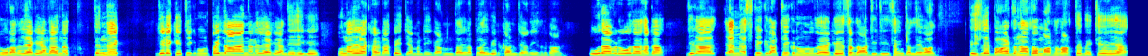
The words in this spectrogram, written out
ਰੋਡਾਂ ਤੇ ਲੈ ਕੇ ਆਂਦਾ। ਉਹਨਾਂ ਤਿੰਨੇ ਜਿਹੜੇ ਖੇਤੀ ਕਾਨੂੰਨ ਪਹਿਲਾਂ ਇਹਨਾਂ ਨੇ ਲੈ ਕੇ ਆਂਦੇ ਸੀਗੇ, ਉਹਨਾਂ ਦਾ ਜਿਹੜਾ ਖਰੜਾ ਭੇਜਿਆ ਮੰਡੀਕਰਨ ਦਾ, ਜਿਹੜਾ ਪ੍ਰਾਈਵੇਟ ਕਰਨ ਜਾ ਰਹੀ ਸਰਕਾਰ। ਉਹਦਾ ਵਿਰੋਧ ਹੈ ਸਾਡਾ, ਜਿਹੜਾ ਐਮਐਸਪੀ ਗਰੰਟੀ ਕਾਨੂੰਨ ਨੂੰ ਲੈ ਕੇ ਸਰਦਾਰ ਜਗਜੀਤ ਸਿੰਘ ਡੱਲੇਵਾਲ ਪਿਛਲੇ 62 ਦਿਨਾਂ ਤੋਂ ਮਰਨ ਵਰਤ ਤੇ ਬੈਠੇ ਹੋਏ ਆ।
